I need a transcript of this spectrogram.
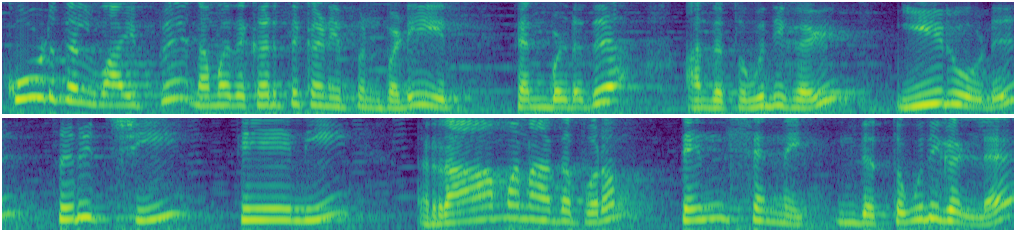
கூடுதல் வாய்ப்பு நமது கருத்து கணிப்பின்படி தென்படுது. அந்த தொகுதிகள் ஈரோடு திருச்சி தேனி ராமநாதபுரம் தென் சென்னை. இந்த தொகுதிகளில்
